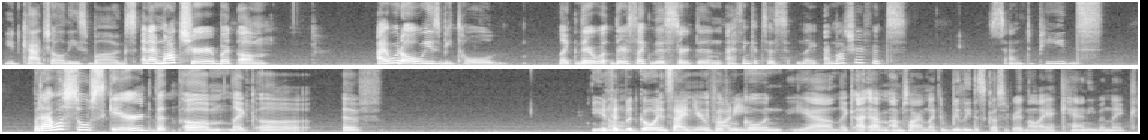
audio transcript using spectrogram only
you'd catch all these bugs. And I'm not sure, but um, I would always be told, like, there, wa there's like this certain, I think it's a, c- like, I'm not sure if it's centipedes, but I was so scared that um, like, uh, if. You if know, it would go if- inside your if body. it would go in, yeah. Like I, I'm, I'm sorry. I'm like really disgusted right now. Like I can't even like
